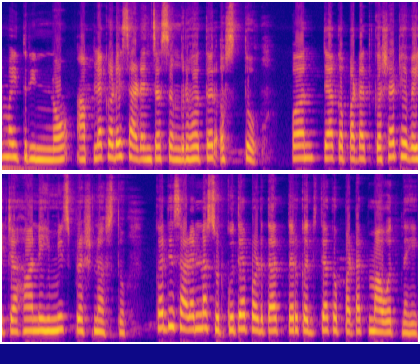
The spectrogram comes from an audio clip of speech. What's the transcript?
मैत्रिणींनो आपल्याकडे साड्यांचा संग्रह तर असतो पण त्या कपाटात कशा ठेवायच्या हा नेहमीच प्रश्न असतो. कधी साड्यांना सुरकुत्या पडतात तर कधी त्या कपाटात मावत नाही.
